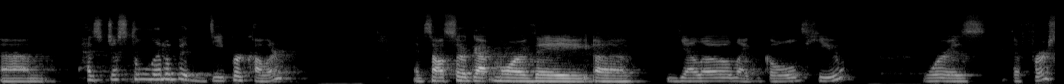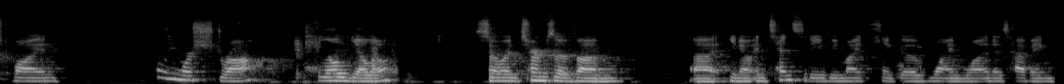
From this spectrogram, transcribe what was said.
um, has just a little bit deeper color. It's also got more of a uh, yellow, like gold hue, whereas the first wine probably more straw, pale yellow. So in terms of um, uh, you know intensity, we might think of wine one as having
